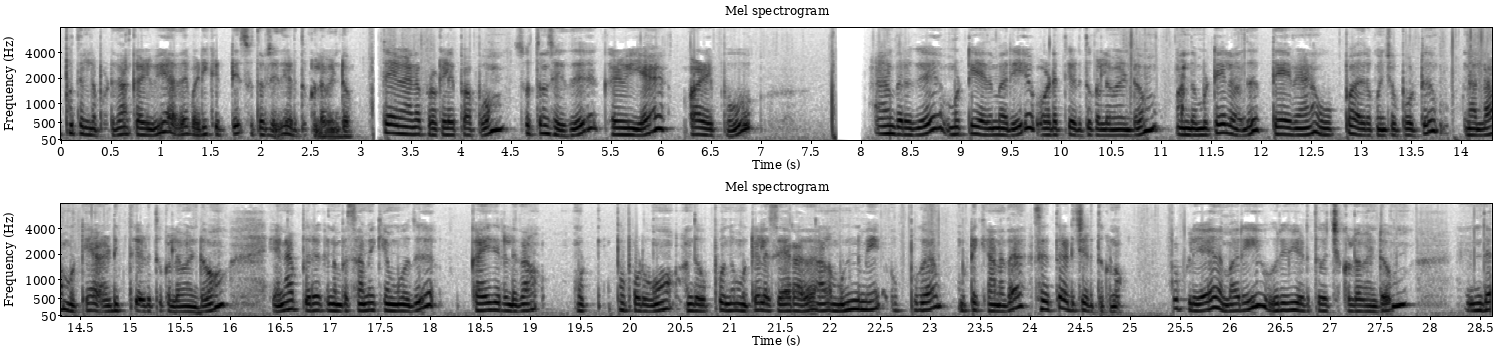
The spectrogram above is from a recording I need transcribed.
உப்பு தண்ணில் போட்டு தான் கழுவி அதை வடிகட்டி சுத்தம் செய்து எடுத்துக்கொள்ள வேண்டும். தேவையான பொருட்களை பார்ப்போம். சுத்தம் செய்து கழுவிய வாழைப்பூ. அதன் பிறகு முட்டையை அது மாதிரி உடத்தி எடுத்துக்கொள்ள வேண்டும். அந்த முட்டையில் வந்து தேவையான உப்பு அதில் கொஞ்சம் போட்டு நல்லா முட்டையை அடித்து எடுத்துக்கொள்ள வேண்டும். ஏன்னா பிறகு நம்ம சமைக்கும் போது காய்கறியில் தான் முட் உப்பு போடுவோம். அந்த உப்பு வந்து முட்டையில் சேராது. அதனால் முன்னுமே உப்புக முட்டைக்கானதை சேர்த்து அடித்து எடுத்துக்கணும். உப்புலையே அது மாதிரி உருவி எடுத்து வச்சுக்கொள்ள வேண்டும். இந்த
